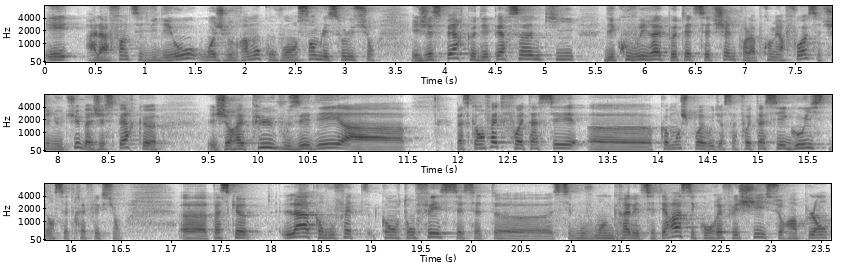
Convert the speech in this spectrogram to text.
Et à la fin de cette vidéo, moi, je veux vraiment qu'on voit ensemble les solutions. Et j'espère que des personnes qui découvriraient peut-être cette chaîne pour la première fois, cette chaîne YouTube, bah, j'espère que j'aurais pu vous aider à… Parce qu'en fait, il faut être assez… Euh, comment je pourrais vous dire ça? Il faut être assez égoïste dans cette réflexion. Euh, parce que là, quand, vous faites, quand on fait euh, ces, mouvements de grève, etc., c'est qu'on réfléchit sur un plan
